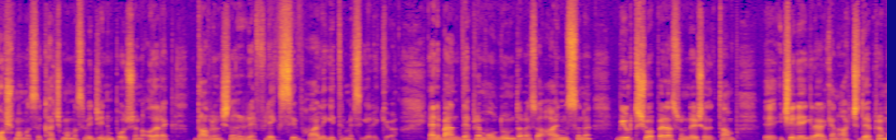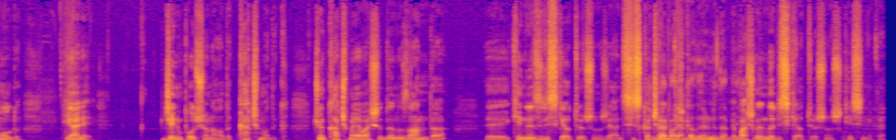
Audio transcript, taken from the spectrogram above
koşmaması, kaçmaması ve cenin pozisyonu alarak davranışlarını refleksif hale getirmesi gerekiyor. Yani ben deprem olduğunda mesela aynısını bir yurt dışı operasyonunda yaşadık. Tam e, içeriye girerken artçı deprem oldu. Yani cenin pozisyonu aldık, kaçmadık. Çünkü kaçmaya başladığınız anda e, kendinizi riske atıyorsunuz. Yani siz kaçarken Ve başkalarını da belki. başkalarını da riske atıyorsunuz kesinlikle.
